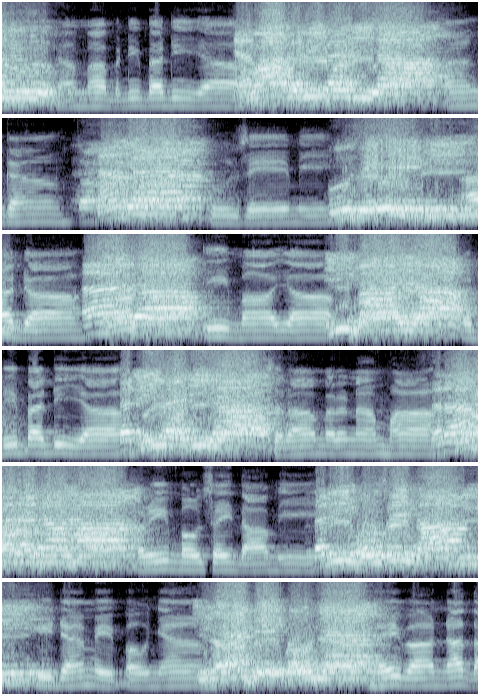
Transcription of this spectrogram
မာနုဓမ္မပฏิပတ်တိယဓမ္မပฏิပတိယအံကံသံဃာပုစေမိပူစေမိ အတ္တာအတ္တဣမာယဣမာယပฏิပတ်တိယပฏิပတိယသရမရဏမသရမရဏမပရိမုစိတ်တာမိတတိဘုစေတာမိဣဒံမေပုံညံဣဒံမေပုံညံနိဗ္ဗာနတ္တ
